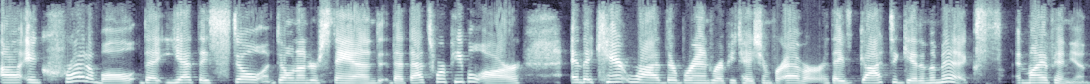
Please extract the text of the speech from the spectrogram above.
Uh, incredible that yet they still don't understand that that's where people are and they can't ride their brand reputation forever. They've got to get in the mix, in my opinion.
